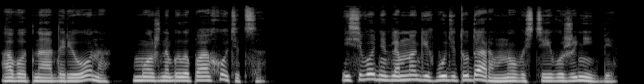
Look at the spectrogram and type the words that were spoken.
А вот на Адариона можно было поохотиться. И сегодня для многих будет ударом новости о его женитьбе.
